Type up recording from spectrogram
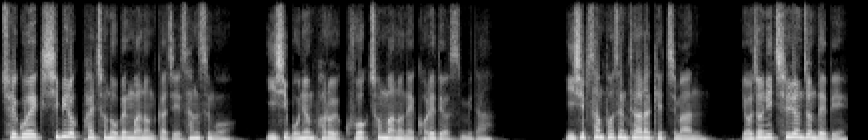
최고액 11억 8,500만 원까지 상승 후 25년 8월 9억 1천만 원에 거래되었습니다. 23% 하락했지만 여전히 7년 전 대비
